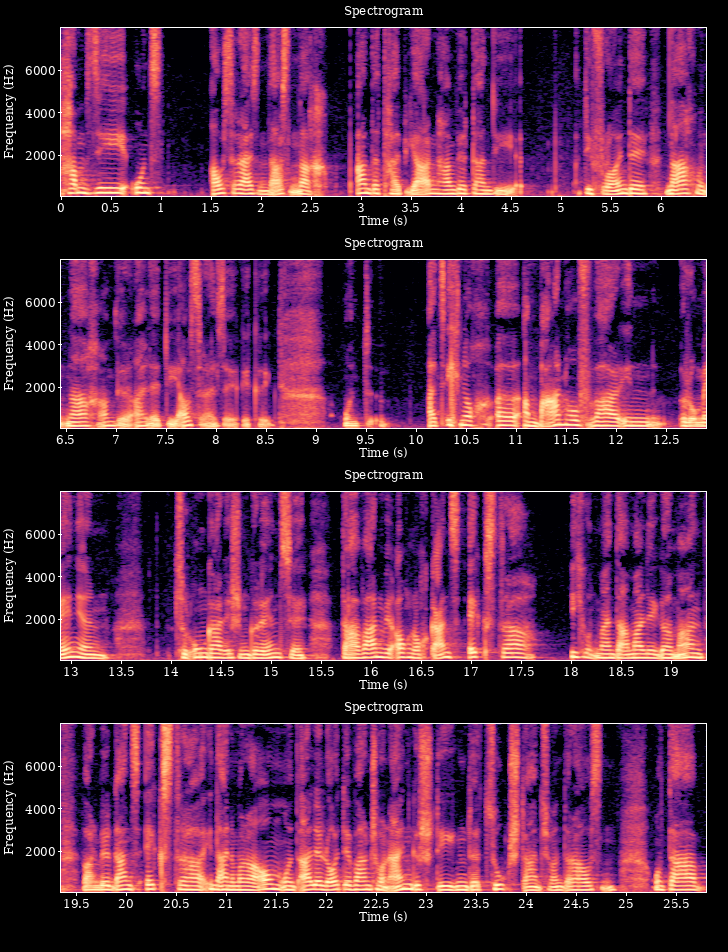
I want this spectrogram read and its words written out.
haben sie uns ausreisen lassen. Nach anderthalb Jahren haben wir dann die, die Freunde, nach und nach haben wir alle die Ausreise gekriegt. Und als ich noch äh, am Bahnhof war in Rumänien, zur ungarischen Grenze. Da waren wir auch noch ganz extra ich und mein damaliger Mann waren wir ganz extra in einem Raum und alle Leute waren schon eingestiegen, der Zug stand schon draußen. Und da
